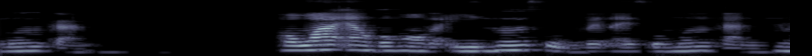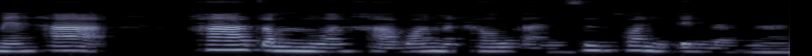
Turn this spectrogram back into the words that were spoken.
เมอร์กัน เพราะว่าแอลกอฮอล์กับอีเทอร์สูงเป็นไอโซเมอร์กันใช่ไหมถ้าถ้าจำนวนคาร์บอนมันเท่ากัน ซึ่งข้อนี้เป็นแบบนั้น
